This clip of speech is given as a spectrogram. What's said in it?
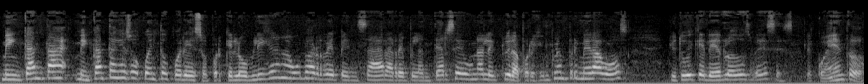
me encanta, me encantan esos cuentos por eso, porque lo obligan a uno a repensar, a replantearse una lectura. Por ejemplo, en primera voz, yo tuve que leerlo dos veces, le cuento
